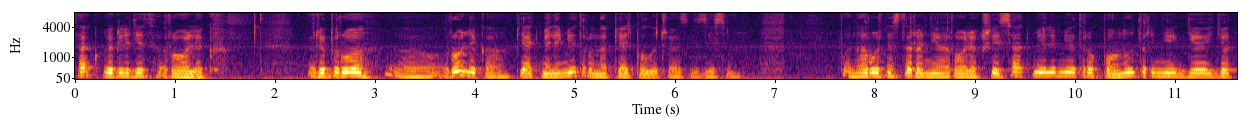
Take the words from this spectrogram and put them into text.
Так выглядит ролик ребро э, ролика 5 миллиметров на 5 получается здесь он. По наружной стороне ролик 60 миллиметров, по внутренней, где идет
